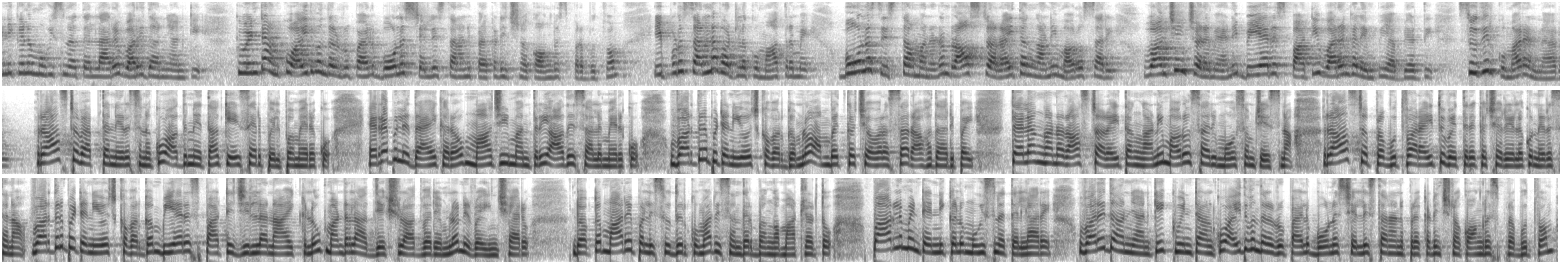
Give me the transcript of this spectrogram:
ఎన్నికలు ముగిసిన తెల్లారే వరి ధాన్యానికి క్వింటాన్కు ఐదు వందల రూపాయలు బోనస్ చెల్లిస్తానని ప్రకటించిన కాంగ్రెస్ ప్రభుత్వం. ఇప్పుడు సన్న వడ్లకు మాత్రమే బోనస్ ఇస్తామనడం రాష్ట్ర రైతాంగాన్ని మరోసారి వంచడమే అని బీఆర్ఎస్ పార్టీ వరంగల్ ఎంపీ అభ్యర్థి సుధీర్ కుమార్ అన్నారు. రాష్ట్ర వ్యాప్త నిరసనకు అధినేత కేసీఆర్ పిలుపు మేరకు. ఎర్రబెల్లి దయాకరావు మాజీ మంత్రి ఆదేశాల మేరకు వర్ధనపేట నియోజకవర్గంలో అంబేద్కర్ చౌరస్తా రహదారిపై తెలంగాణ రాష్ట్ర రైతాంగాన్ని మరోసారి మోసం చేసిన రాష్ట్ర ప్రభుత్వ రైతు వ్యతిరేక చర్యలకు నిరసన వర్ధనపేట నియోజకవర్గం బీఆర్ఎస్ పార్టీ జిల్లా నాయకులు మండల అధ్యక్షుల ఆధ్వర్యంలో నిర్వహించారు. డాక్టర్ మారేపల్లి సుధీర్ కుమార్ ఈ సందర్భంగా మాట్లాడుతూ పార్లమెంట్ ఎన్నికలు ముగిసిన తెల్లారే వరి ధాన్యానికి క్వింటాల్కు ఐదు వందల రూపాయలు బోనస్ చెల్లిస్తానని ప్రకటించిన కాంగ్రెస్ ప్రభుత్వం.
